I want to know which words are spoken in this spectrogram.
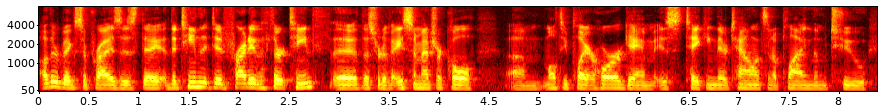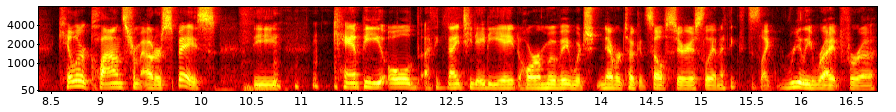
other big surprises, the the team that did Friday the Thirteenth, uh, the sort of asymmetrical um, multiplayer horror game, is taking their talents and applying them to Killer Clowns from Outer Space, the campy old I think 1988 horror movie, which never took itself seriously, and I think it's like really ripe for a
